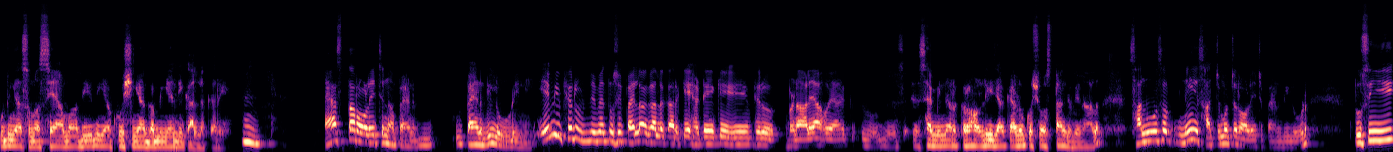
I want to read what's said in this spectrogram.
ਉਹਦੀਆਂ ਸਮੱਸਿਆਵਾਂ ਦੀ ਉਹਦੀਆਂ ਖੁਸ਼ੀਆਂ ਗਮੀਆਂ ਦੀ ਗੱਲ ਕਰੇ। ਹੂੰ। ਐਸ ਤਾਂ ਰੌਲੇ 'ਚ ਨਾ ਪੈਣ ਪੈਣ ਦੀ ਲੋੜ ਹੀ ਨਹੀਂ। ਇਹ ਵੀ ਫਿਰ ਜਿਵੇਂ ਤੁਸੀਂ ਪਹਿਲਾਂ ਗੱਲ ਕਰਕੇ ਹਟੇ ਕਿ ਇਹ ਫਿਰ ਬਣਾ ਲਿਆ ਹੋਇਆ ਸੈਮੀਨਾਰ ਕਰਾਉਣ ਲਈ ਜਾਂ ਕਹਿ ਲਓ ਕੁਛ ਉਸ ਢੰਗ ਦੇ ਨਾਲ ਸਾਨੂੰ ਉਸ ਨਹੀਂ ਸੱਚਮੁੱਚ ਰੌਲੇ 'ਚ ਪੈਣ ਦੀ ਲੋੜ। ਤੁਸੀਂ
